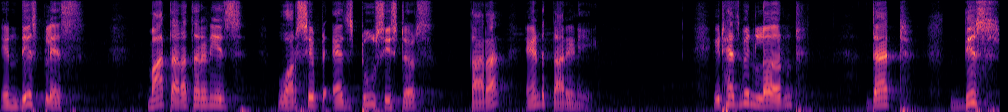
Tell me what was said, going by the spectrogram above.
In this place, Ma Taratarini is worshipped as two sisters, Tara and Tarini. It has been learned that this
